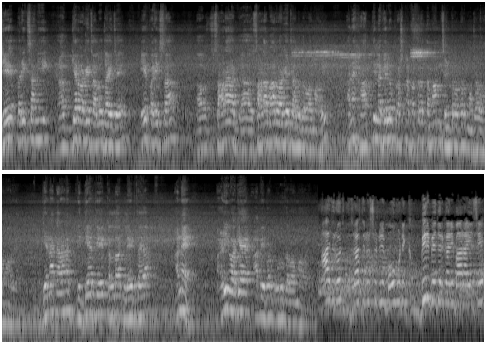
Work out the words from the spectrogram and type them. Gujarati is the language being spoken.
જે પરીક્ષાની અગિયાર વાગે ચાલુ થાય છે, એ પરીક્ષા સાડા સાડા બાર વાગે ચાલુ કરવામાં આવી. અને હાથથી લખેલું પ્રશ્નપત્ર તમામ સેન્ટરો પર પહોંચાડવામાં આવ્યા. જેના કારણે વિદ્યાર્થીઓ એક કલાક લેટ થયા અને અઢી વાગ્યા આ પેપર પૂરું કરવામાં આવે આજ રોજ ગુજરાત યુનિવર્સિટીની બહુ મોટી ગંભીર બેદરકારી બહાર આવી છે.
